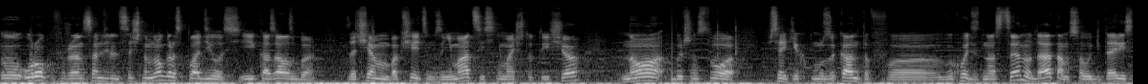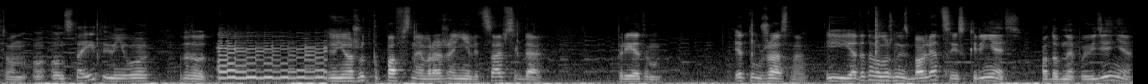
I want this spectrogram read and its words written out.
э, уроков уже на самом деле достаточно много расплодилось, и казалось бы, зачем вообще этим заниматься и снимать что-то еще. Но большинство всяких музыкантов э, выходит на сцену, да, там соло-гитарист, он, он, стоит, и у него вот это вот, и у него жутко пафосное выражение лица всегда при этом. Это ужасно. И от этого нужно избавляться и искоренять подобное поведение.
